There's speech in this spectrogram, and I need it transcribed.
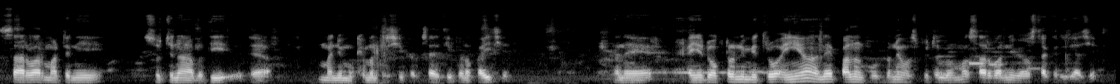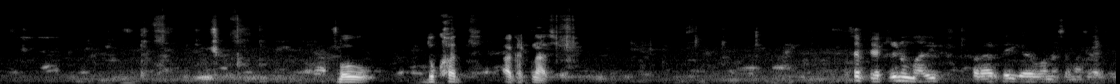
સારવાર માટેની સૂચના બધી માન્ય મુખ્યમંત્રી શ્રી કક્ષાએથી પણ અપાઈ છે. અને અહીંયા ડૉક્ટરની મિત્રો અહીંયા અને પાલનપુર બંને હોસ્પિટલોમાં સારવારની વ્યવસ્થા કરી રહ્યા છે. બહુ દુઃખદ આ ઘટના છે. ફેક્ટરીનો માલિક ફરાર થઈ ગયો હોવાના સમાચાર છે.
